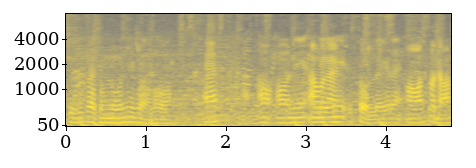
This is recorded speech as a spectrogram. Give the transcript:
ศูนย์จุดแปดตรงนู้นดีกว่าพอฮะเอาเอาอันนี้เอาอะไร นนี้สดเลยก็ได้ อ๋อสดอส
